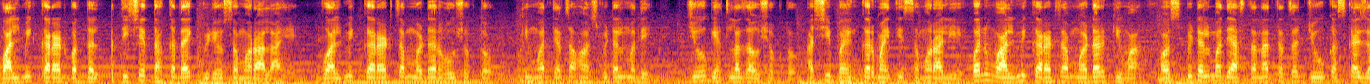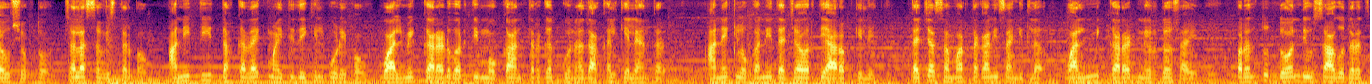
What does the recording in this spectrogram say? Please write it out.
वाल्मिक कराडबद्दल अतिशय धक्कादायक व्हिडिओ समोर आला आहे. वाल्मिक कराडचा मर्डर होऊ शकतो किंवा त्याचा हॉस्पिटलमध्ये जीव घेतला जाऊ शकतो अशी भयंकर माहिती समोर आली आहे. पण वाल्मिक कराडचा मर्डर किंवा हॉस्पिटलमध्ये असताना त्याचा जीव कस काय जाऊ शकतो? चला सविस्तर पाहू. आणि ती धक्कादायक माहिती देखील पुढे पाहू. वाल्मिक कराडवरती मोका अंतर्गत गुन्हा दाखल केल्यानंतर अनेक लोकांनी त्याच्यावरती आरोप केले. त्याच्या समर्थकांनी सांगितलं वाल्मिक कराड निर्दोष आहे. परंतु दोन दिवसा अगोदरच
